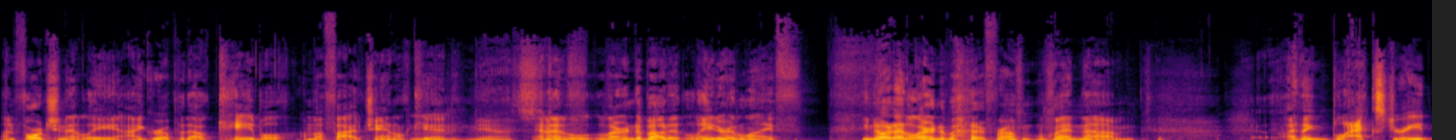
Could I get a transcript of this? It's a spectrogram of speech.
unfortunately, I grew up without cable. I'm a five channel kid. Mm, yeah, and I tough. l- learned about it later in life. You know what I learned about it from when um, I think Blackstreet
